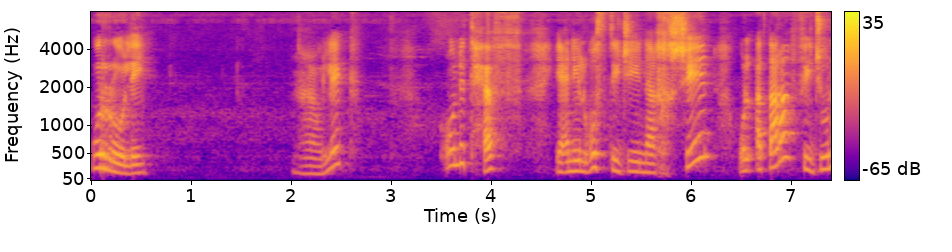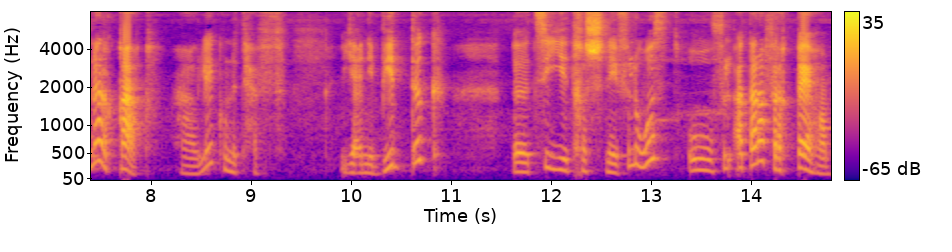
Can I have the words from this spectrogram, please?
والرولي. هاوليك. ونتحف. يعني الوسط يجينا خشين والأطراف يجونا رقاق. هاوليك ونتحف. يعني بيدك آه، تسيي تخشني في الوسط وفي الأطراف رقيهم.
